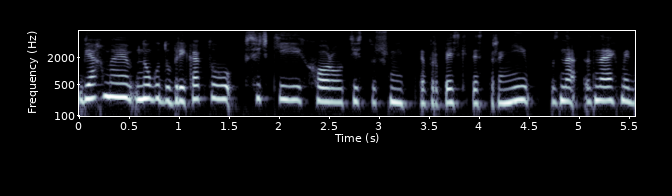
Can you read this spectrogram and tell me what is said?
Бяхме много добри, както всички хора от източни европейските страни. Зна, знаехме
